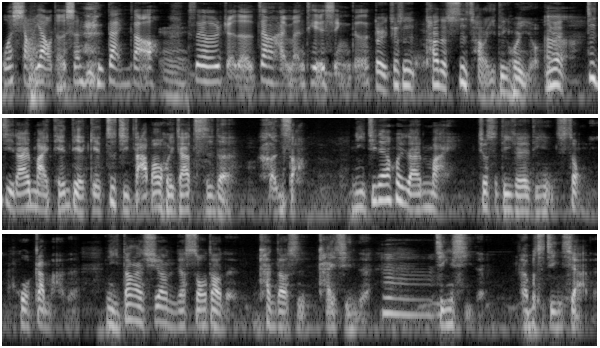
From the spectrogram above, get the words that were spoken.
我想要的生日蛋糕，嗯，所以我就觉得这样还蛮贴心的。对，就是它的市场一定会有，因为自己来买甜点给自己打包回家吃的很少，你今天会来买，就是第一个月第一送礼或干嘛的。你当然需要人家收到的看到是开心的，嗯，惊喜的，而不是惊吓的。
